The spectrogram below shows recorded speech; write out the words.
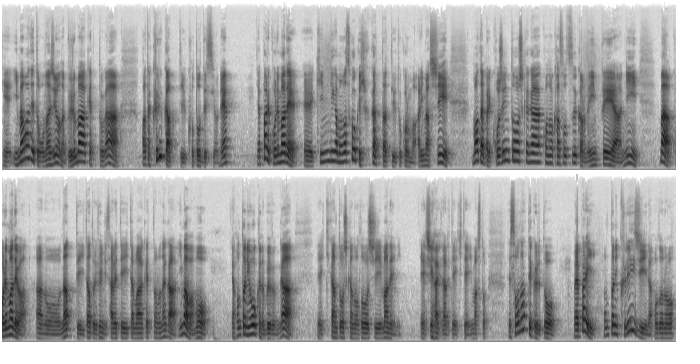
今までと同じようなブルーマーケットがまた来るかっていうことですよね。やっぱりこれまで金利がものすごく低かったっていうところもありますしまたやっぱり個人投資家がこの仮想通貨のメインプレイヤーにまあこれまではあのなっていたというふうにされていたマーケットの中今はもう本当に多くの部分が機関投資家の投資マネーに支配されてきていますと。でそうなってくるとやっぱり本当にクレイジーなほどの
